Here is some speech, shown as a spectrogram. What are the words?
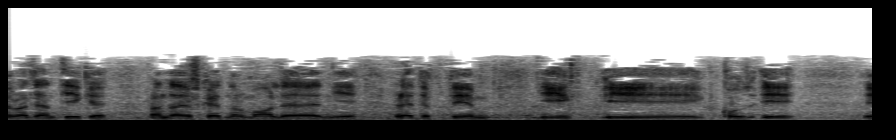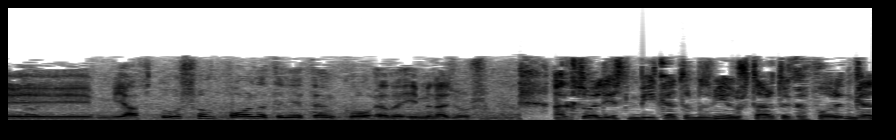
euroatlantike, prandaj është krejt normale një reduktim i i i I mjaftueshëm, por në të njëjtën kohë edhe i menaxhueshëm. Aktualisht mbi katërmbëdhjetë mijë ushtarë të KFOR-it nga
